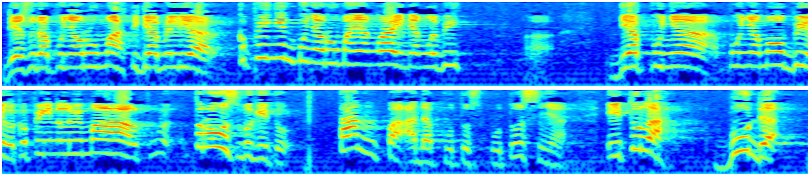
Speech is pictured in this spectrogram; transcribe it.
Dia sudah punya rumah 3 miliar, kepingin punya rumah yang lain yang lebih ah, dia punya punya mobil, kepingin lebih mahal, terus begitu tanpa ada putus-putusnya. Itulah budak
